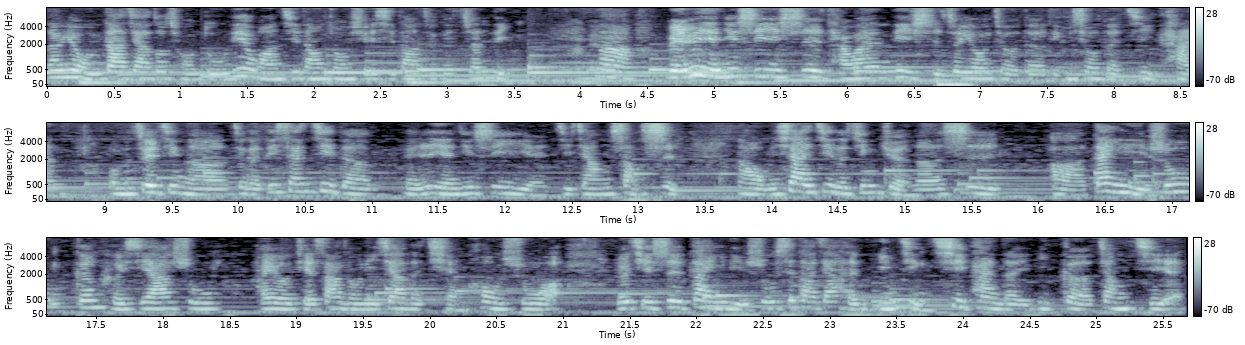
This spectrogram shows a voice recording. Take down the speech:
那愿我们大家都从读《列王记》当中学习到这个真理。那每日研经释义是台湾历史最悠久的灵修的季刊。我们最近呢，这个第三季的每日研经释义也即将上市。那我们下一季的精卷呢是啊，但以理书跟何西阿书。还有帖撒罗尼迦的前后书哦，尤其是但以理书是大家很引颈期盼的一个章节，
